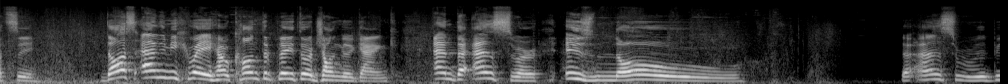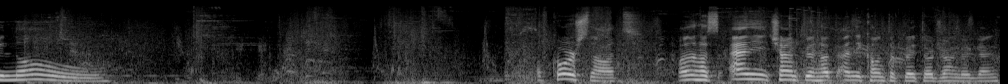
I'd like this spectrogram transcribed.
Let's see. Does enemy Hwei have counterplay to a jungle gank? And the answer is no. The answer will be no. Of course not. When has any champion had any counterplay to a jungle gank?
